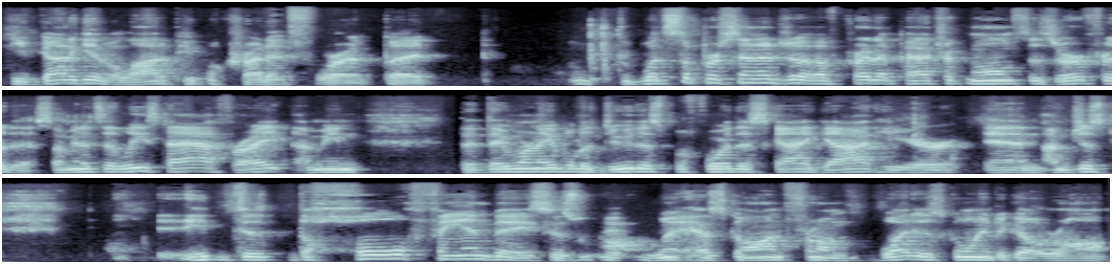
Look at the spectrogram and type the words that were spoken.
you've got to give a lot of people credit for it, but what's the percentage of credit Patrick Mahomes deserve for this? I mean, it's at least half, right? I mean, that they weren't able to do this before this guy got here, and I'm just it, the, the whole fan base is has gone from what is going to go wrong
